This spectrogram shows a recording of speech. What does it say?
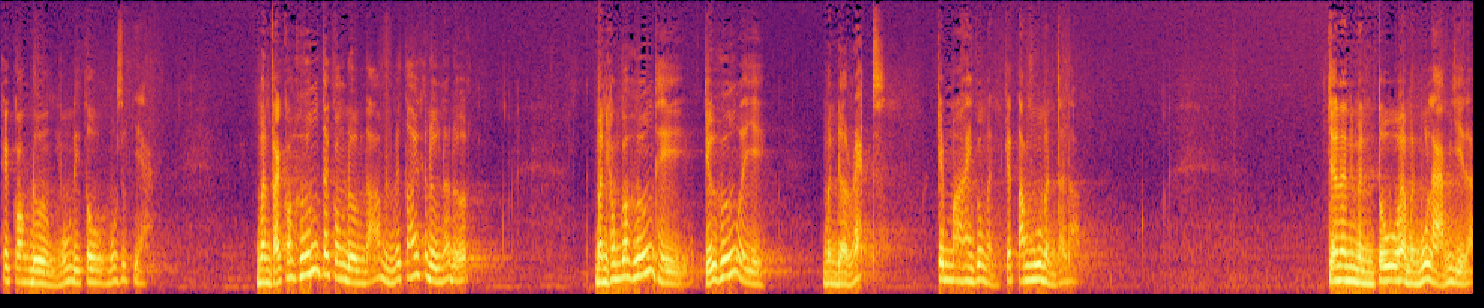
cái con đường muốn đi tu, muốn xuất gia. Mình phải có hướng tới con đường đó, mình mới tới cái đường đó được. Mình không có hướng thì chữ hướng là gì? Mình direct cái mind của mình, cái tâm của mình tới đó. Cho nên mình tu hay mình muốn làm cái gì đó.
